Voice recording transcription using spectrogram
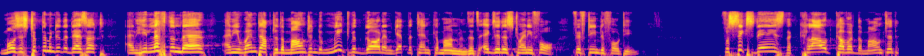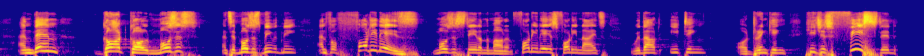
Moses took them into the desert and he left them there and he went up to the mountain to meet with God and get the Ten Commandments. That's Exodus 24 15 to 14. For six days, the cloud covered the mountain, and then God called Moses and said, Moses, be with me. And for 40 days, Moses stayed on the mountain 40 days, 40 nights without eating or drinking. He just feasted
